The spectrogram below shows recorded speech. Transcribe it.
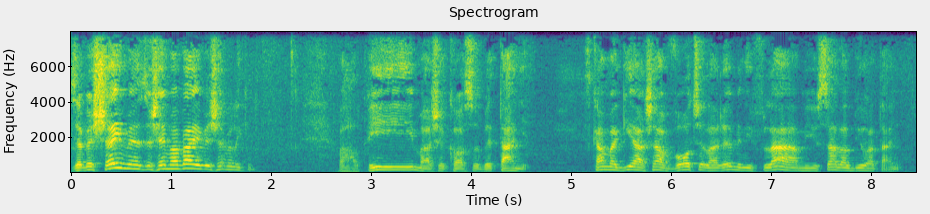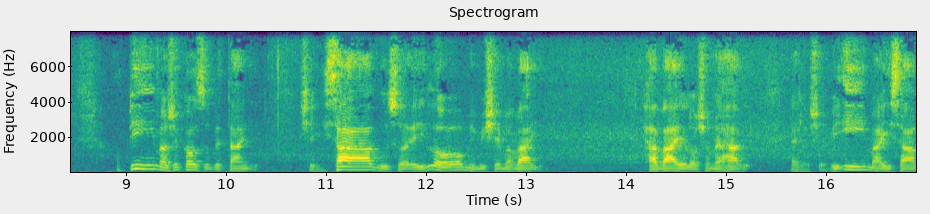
זה בשמש, זה שם הוואי ושם אליקים. ועל פי מה שכוסו בתניא. אז כאן מגיע עכשיו וורד של הרבי נפלא, מיוסד על ביור התניא. על פי מה שכוסו בתניא, שעיסב וסועי לו ממשם הוואי. הוואי לא שומע הוואי. אלא שבאם העיסב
